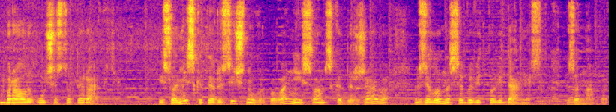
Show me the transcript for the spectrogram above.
брали участь у теракті. Ісламістське терористичне угрупування Ісламська держава взяло на себе відповідальність за напад,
